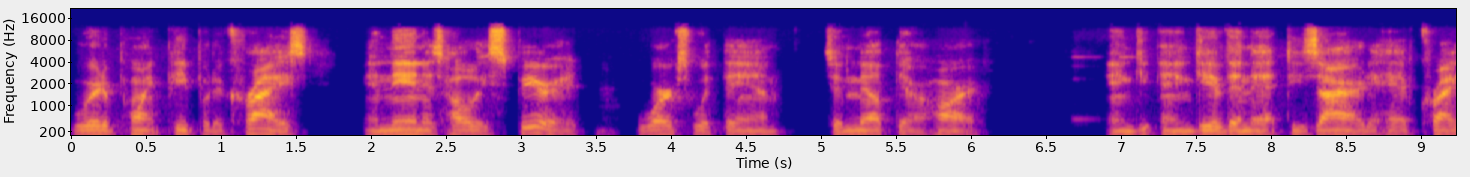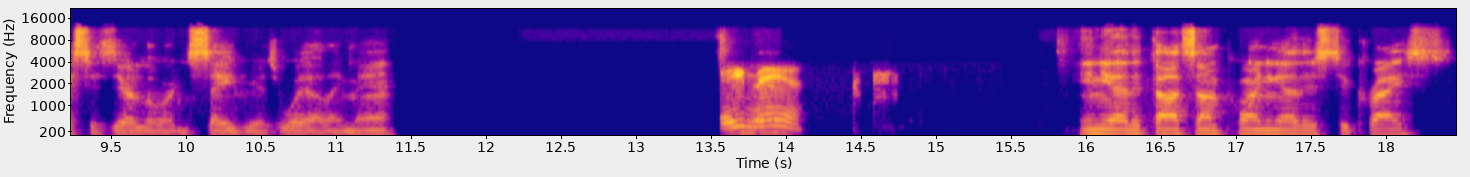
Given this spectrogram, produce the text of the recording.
We're to point people to Christ. And then His Holy Spirit works with them to melt their heart and, and give them that desire to have Christ as their Lord and Savior as well. Amen. Amen. Any other thoughts on pointing others to Christ?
